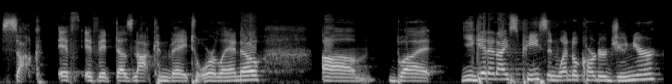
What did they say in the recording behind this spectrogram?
suck if if it does not convey to Orlando. Um, but you get a nice piece in Wendell Carter Jr.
